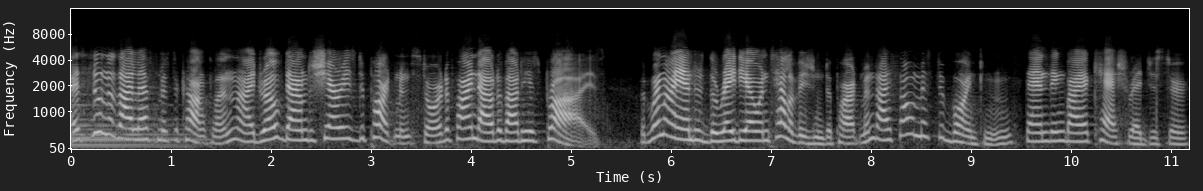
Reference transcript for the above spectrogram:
As soon as I left Mr. Conklin, I drove down to Sherry's department store to find out about his prize. But when I entered the radio and television department, I saw Mr. Boynton standing by a cash register.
